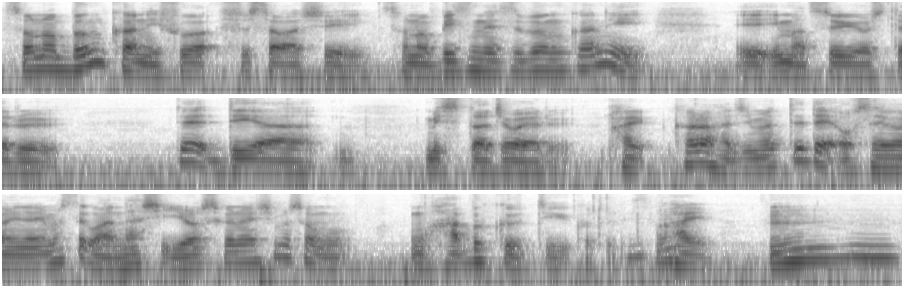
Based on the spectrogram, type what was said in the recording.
その文化にふふさわしいそのビジネス文化にえー今通用してるで Dear Mr. Joel はいから始まってでお世話になりますとかはなしよろしくお願いしますもうもう省くということですねはい。うん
